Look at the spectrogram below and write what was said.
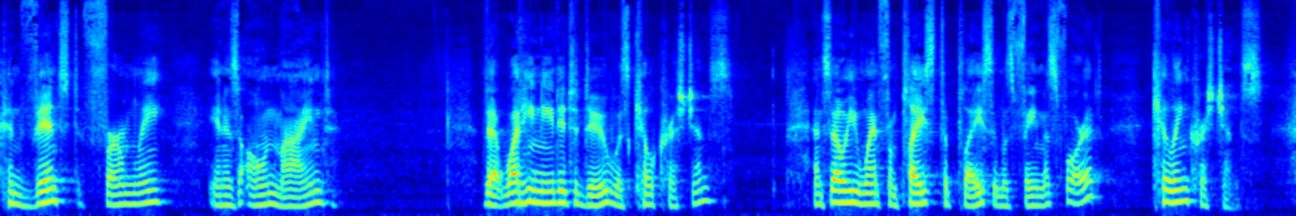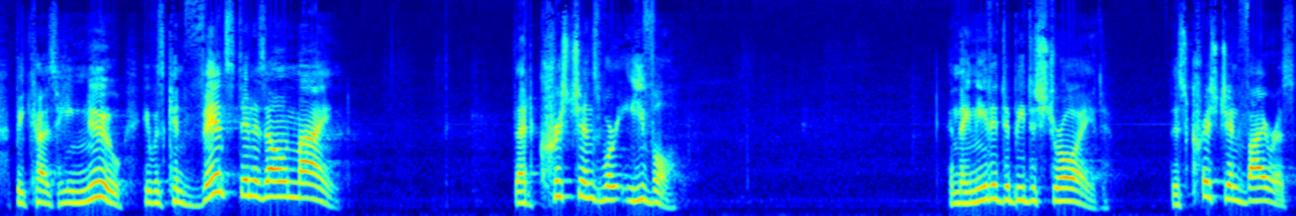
convinced firmly in his own mind that what he needed to do was kill Christians. And so he went from place to place and was famous for it, killing Christians because he knew, he was convinced in his own mind that Christians were evil and they needed to be destroyed. This Christian virus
